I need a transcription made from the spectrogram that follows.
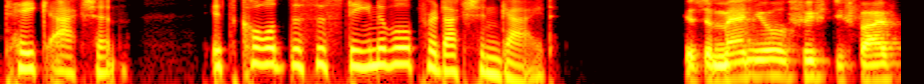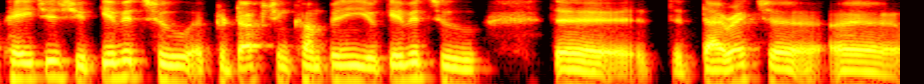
take action. It's called the Sustainable Production Guide. It's a manual, 55 pages. You give it to a production company, you give it to the, the director uh,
